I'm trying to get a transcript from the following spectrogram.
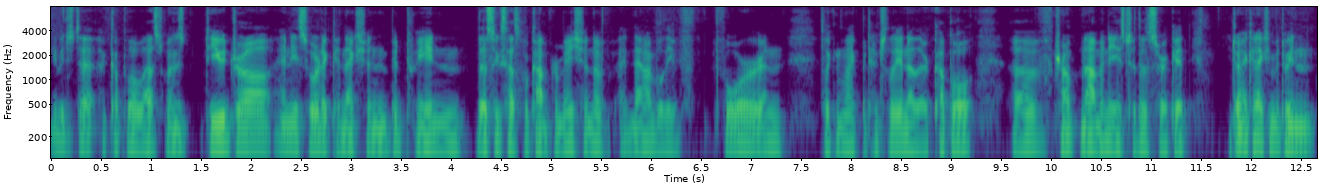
Maybe just a, a, couple of last ones. Do you draw any sort of connection between the successful confirmation of now, I believe, four, and it's looking like potentially another couple of Trump nominees to the circuit? You draw a connection between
